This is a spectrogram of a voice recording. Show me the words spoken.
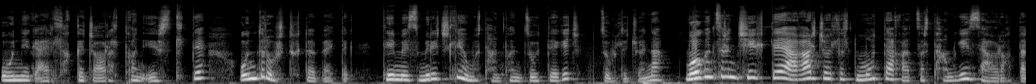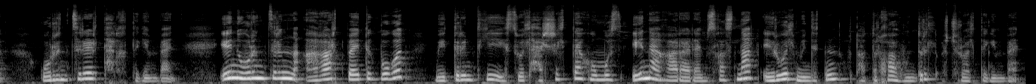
үүнийг арилгах гэж оролдох нь эрсдэлтэй өндөр өртөгтэй байдаг. Тиймээс мэрэгжлийн хүмүүст хандах нь зүйтэй гэж зөвлөж байна. Мөөгөнцөр нь чихтэй агааржуулалт муутай газарт хамгийн сайн ургадаг үрэнцрээр тархдаг юм байна. Энэ үрэнцэр нь агаарт байдаг бөгөөд мэдрэмтгий эсвэл харшилтай хүмүүс энэ агаараар амьсгаснаар эрүүл мэндэд нь тодорхой хүндрэл учруулдаг юм байна.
